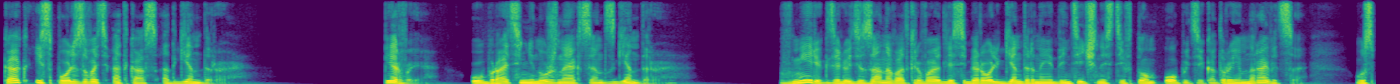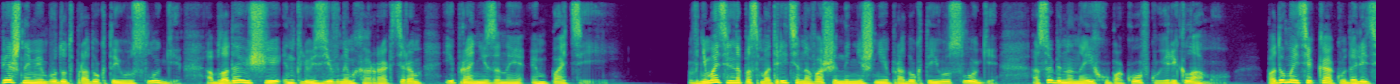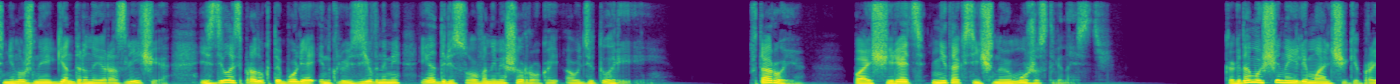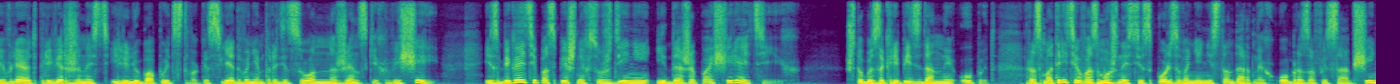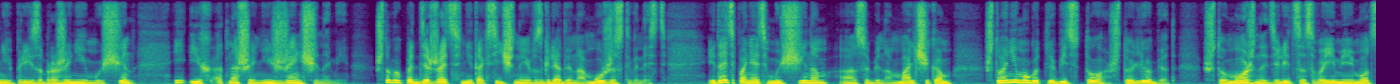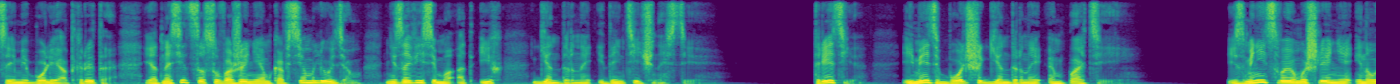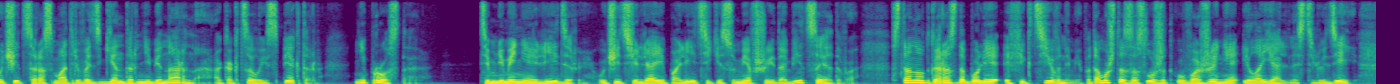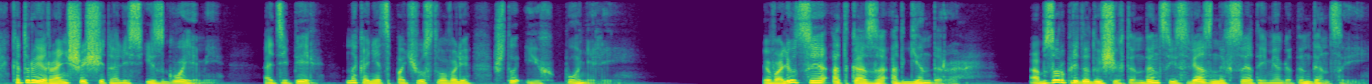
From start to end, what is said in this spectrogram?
Как использовать отказ от гендера? Первое. Убрать ненужный акцент с гендера. В мире, где люди заново открывают для себя роль гендерной идентичности в том опыте, который им нравится, успешными будут продукты и услуги, обладающие инклюзивным характером и пронизанные эмпатией. Внимательно посмотрите на ваши нынешние продукты и услуги, особенно на их упаковку и рекламу. Подумайте, как удалить ненужные гендерные различия и сделать продукты более инклюзивными и адресованными широкой аудитории. Второе поощрять нетоксичную мужественность. Когда мужчины или мальчики проявляют приверженность или любопытство к исследованиям традиционно женских вещей, избегайте поспешных суждений и даже поощряйте их. Чтобы закрепить данный опыт, рассмотрите возможность использования нестандартных образов и сообщений при изображении мужчин и их отношений с женщинами, чтобы поддержать нетоксичные взгляды на мужественность и дать понять мужчинам, а особенно мальчикам, что они могут любить то, что любят, что можно делиться своими эмоциями более открыто и относиться с уважением ко всем людям, независимо от их гендерной идентичности. Третье иметь больше гендерной эмпатии. Изменить свое мышление и научиться рассматривать гендер не бинарно, а как целый спектр, непросто. Тем не менее, лидеры, учителя и политики, сумевшие добиться этого, станут гораздо более эффективными, потому что заслужат уважение и лояльность людей, которые раньше считались изгоями, а теперь, наконец, почувствовали, что их поняли. Эволюция отказа от гендера — Обзор предыдущих тенденций, связанных с этой мегатенденцией.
